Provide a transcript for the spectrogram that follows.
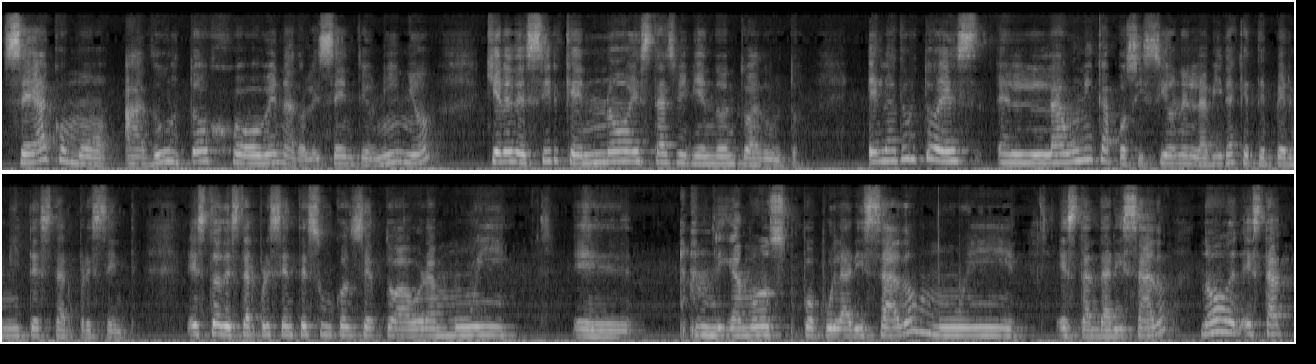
sea como adulto, joven, adolescente o niño, quiere decir que no estás viviendo en tu adulto el adulto es la única posición en la vida que te permite estar presente. Esto de estar presente es un concepto ahora muy, eh, digamos, popularizado, muy estandarizado. No, está,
